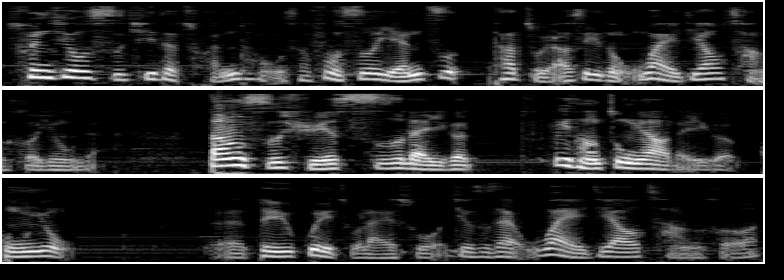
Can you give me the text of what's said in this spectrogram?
春秋时期的传统是赋诗言志，它主要是一种外交场合用的。当时学诗的一个非常重要的一个功用。呃，对于贵族来说，就是在外交场合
